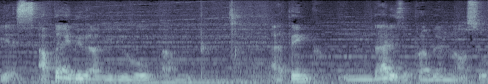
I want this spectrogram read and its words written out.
Yes. After I did that video, um, I think mm, that is the problem now. So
